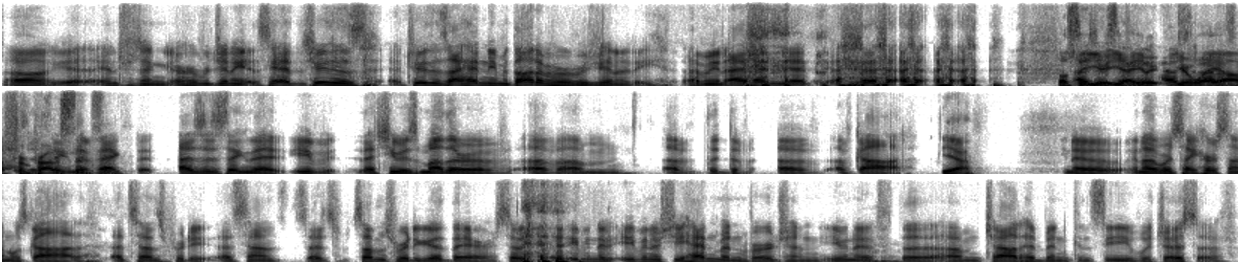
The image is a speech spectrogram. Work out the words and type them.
Oh, yeah, interesting. Her virginity. See, the truth is, the truth is, I hadn't even thought of her virginity. I mean, I hadn't yet. well, so you're, yeah, you're, you're way off from Protestantism. I was just saying that even that she was mother of of um of the of of God. Yeah. You know, in other words, like her son was God. That sounds pretty. That sounds that's something's pretty good there. So even if even if she hadn't been virgin, even if the um, child had been conceived with Joseph,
